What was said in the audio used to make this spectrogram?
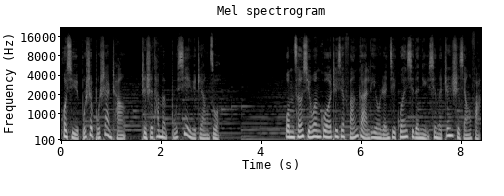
或许不是不擅长，只是她们不屑于这样做。我们曾询问过这些反感利用人际关系的女性的真实想法，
